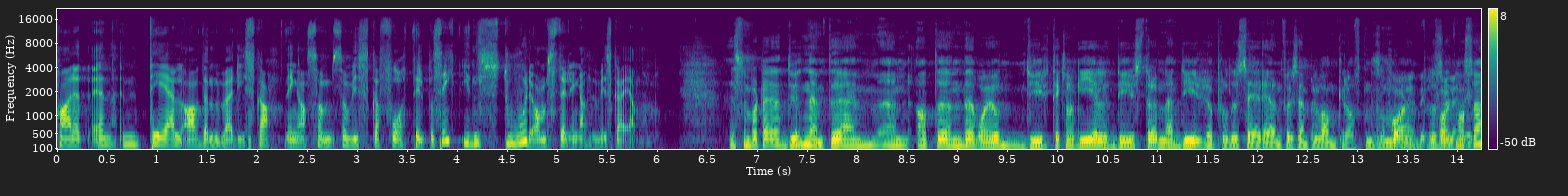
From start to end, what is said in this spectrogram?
har et, en, en, del av den verdiskapninga som, som vi skal få til på sikt, i den store omstillinga vi skal gjennom. Du nevnte um, at um, det var jo dyr teknologi eller dyr strøm. Det er dyrere å produsere enn f.eks. vannkraften. som har produsert masse.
